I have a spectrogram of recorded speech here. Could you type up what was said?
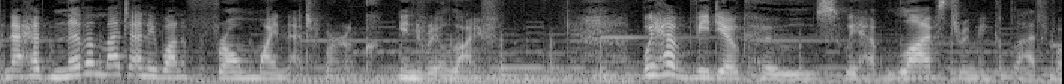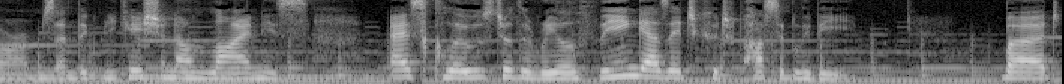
and I had never met anyone from my network in real life. We have video calls, we have live streaming platforms, and the communication online is as close to the real thing as it could possibly be. But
